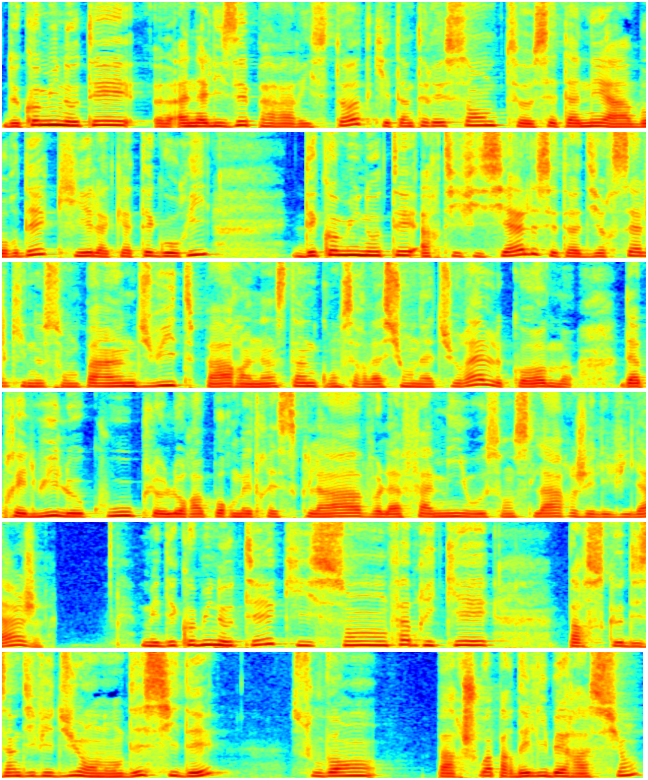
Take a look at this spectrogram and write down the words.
de communautés euh, analysées par Aristote, qui est intéressante euh, cette année à aborder, qui est la catégorie des communautés artificielles, c'est-à-dire celles qui ne sont pas induites par un instinct de conservation naturelle, comme, d'après lui, le couple, le rapport maître-esclave, la famille au sens large et les villages, mais des communautés qui sont fabriquées parce que des individus en ont décidé, souvent par choix, par délibération,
